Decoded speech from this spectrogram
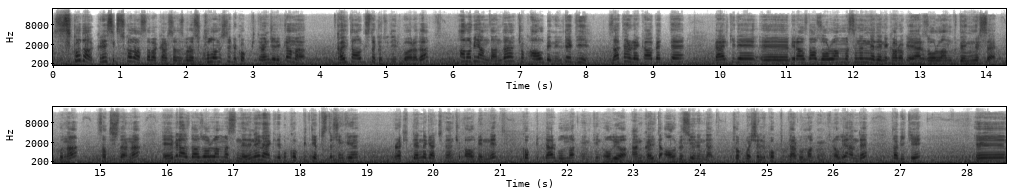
Skoda, klasik Skoda aslına bakarsanız burası kullanışlı bir kokpit öncelikle ama kalite algısı da kötü değil bu arada. Ama bir yandan da çok albenili de değil. Zaten rekabette belki de e, biraz daha zorlanmasının nedeni Karok eğer zorlandı denilirse buna satışlarına e, biraz daha zorlanmasının nedeni belki de bu kokpit yapısıdır çünkü rakiplerinde gerçekten çok albenili kokpitler bulmak mümkün oluyor. Hem kalite algısı yönünden çok başarılı kokpitler bulmak mümkün oluyor hem de tabii ki eee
